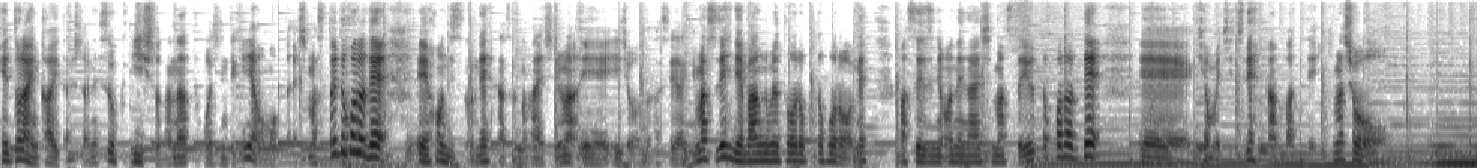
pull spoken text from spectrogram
ヘッドライン書いた人はね、すごくいい人だなと個人的には思ったりします。というところで、えー、本日のね、朝の配信は、えー、以上とさせていただきます。ぜひね、番組の登録とフォローをね、忘れずにお願いしますというところで、えー、今日も一日ね、頑張っていきましょう。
